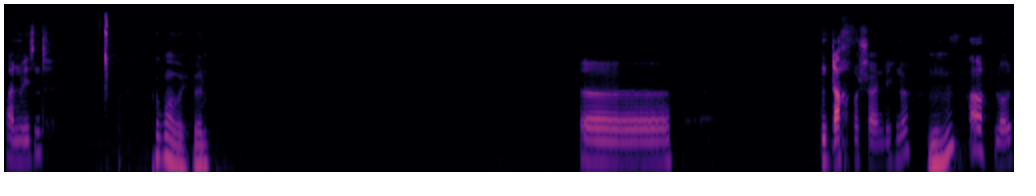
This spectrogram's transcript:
Anwesend. guck mal, wo ich bin. Äh. Ein Dach wahrscheinlich, ne? Mhm. Ah, lol.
